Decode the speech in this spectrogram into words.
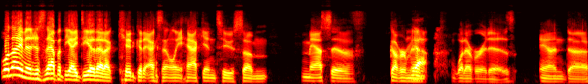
Well, not even just that, but the idea that a kid could accidentally hack into some massive government, Yeah. whatever it is, and uh,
